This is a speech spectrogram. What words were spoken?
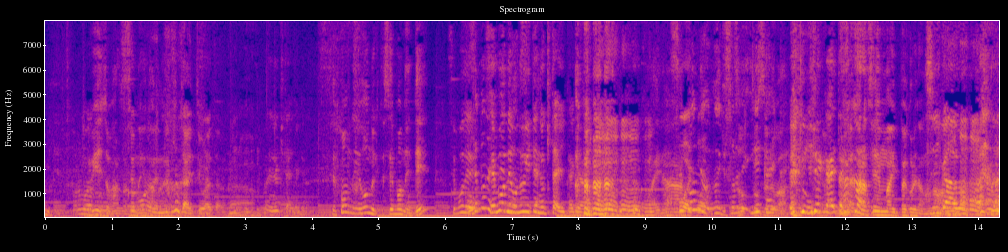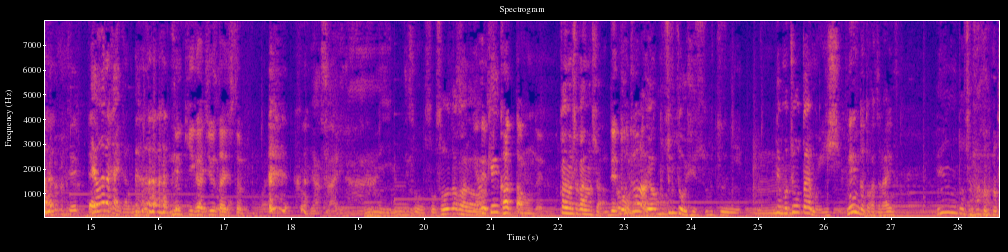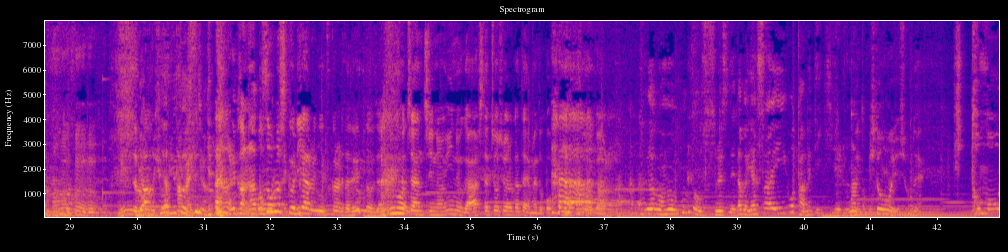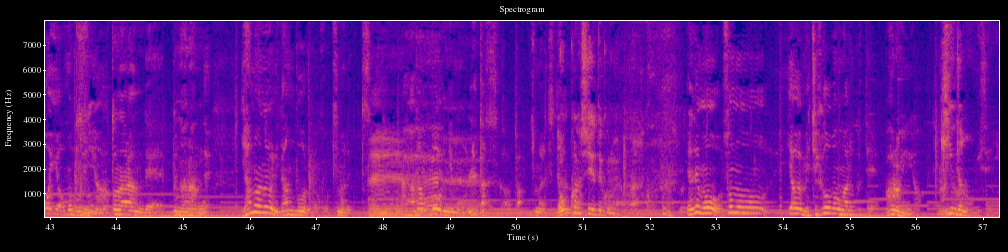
ージとかあるから。背骨で抜きたいって言われたらな 抜きたいだけなん背骨を抜いて背骨で背骨背骨背骨を抜いて抜きたいだけなんだ怖いな。背怖い骨を脱いでそれで入れ替えた。い入れ替えただから千万いっぱいくれたの違な。う。柔らかいからね。抜きが渋滞しとる。野菜ないいそうそう。そうだからで結構買ったもんで。買いました買いました。でどうなの？普通なんいや全然美味しいです普通に。うん。でも状態もいいし。粘土とかじゃないんですか？粘土じゃなかったな。いやあの漂流教室みたいなあれかなと恐ろしくリアルに作られた粘土じゃないみもちゃんちの犬が明日調子悪かったらやめとこう。だからだからもう本当おすすめですね。だから野菜を食べて生きれるなと思って。人多いでしょうね。人も多いよ。もうずーっと並んで。並んで。山のように段ボールがこう積まれてへ段ボールにもレタスがバッ積まれてて。どっから仕入れてくるんやろね。いやでもその八百屋めっちゃ評判悪くて。悪いんや。近所のお店に「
